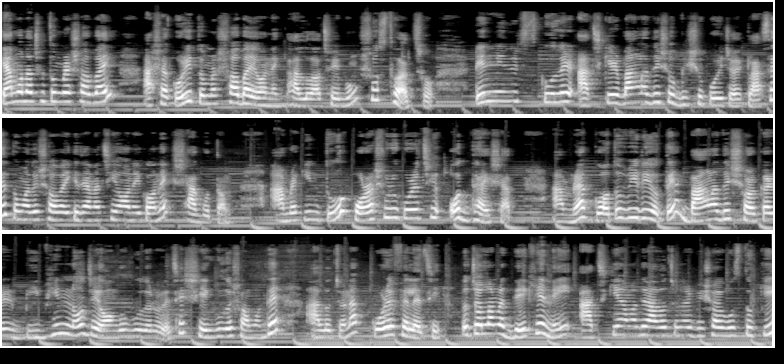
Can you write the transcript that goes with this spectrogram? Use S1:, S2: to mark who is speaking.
S1: কেমন আছো তোমরা সবাই? আশা করি তোমরা সবাই অনেক ভালো আছো এবং সুস্থ আছো। টেন মিনিট স্কুলের আজকের বাংলাদেশ ও বিশ্ব পরিচয় ক্লাসে তোমাদের সবাইকে জানাচ্ছি অনেক অনেক স্বাগতম। আমরা কিন্তু পড়া শুরু করেছি অধ্যায় সাত। আমরা গত ভিডিওতে বাংলাদেশ সরকারের বিভিন্ন যে অঙ্গগুলো রয়েছে সেগুলো সম্বন্ধে আলোচনা করে ফেলেছি। তো চলো আমরা দেখে নেই আজকে আমাদের আলোচনার বিষয়বস্তু কি।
